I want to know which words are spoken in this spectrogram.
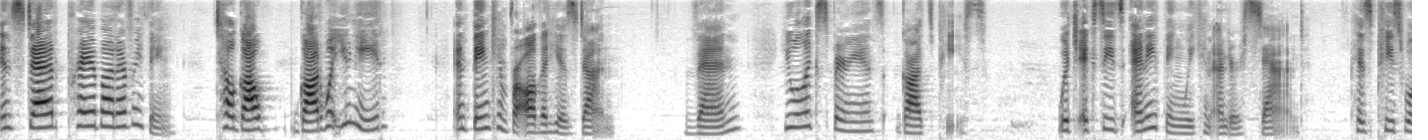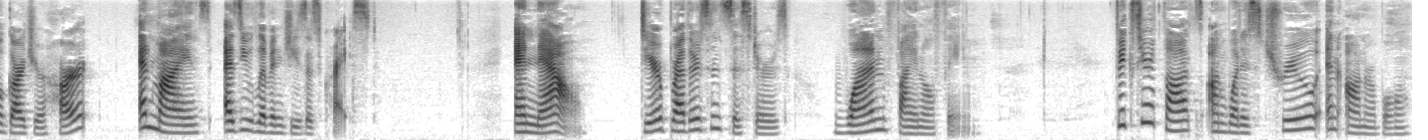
Instead, pray about everything. Tell God, God what you need and thank Him for all that He has done. Then you will experience God's peace, which exceeds anything we can understand. His peace will guard your heart and minds as you live in Jesus Christ. And now, Dear brothers and sisters, one final thing. Fix your thoughts on what is true and honorable,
